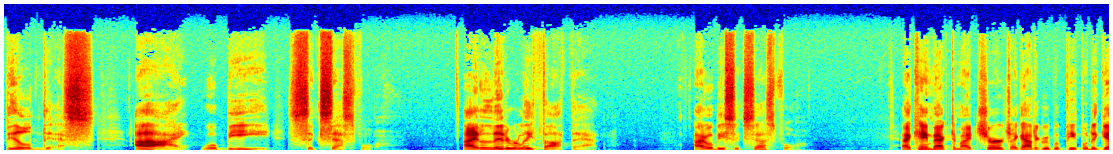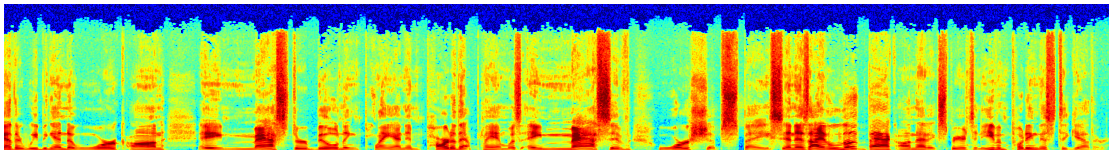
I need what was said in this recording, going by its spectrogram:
build this, I will be successful. I literally thought that. I will be successful. I came back to my church. I got a group of people together. We began to work on a master building plan. And part of that plan was a massive worship space. And as I look back on that experience and even putting this together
